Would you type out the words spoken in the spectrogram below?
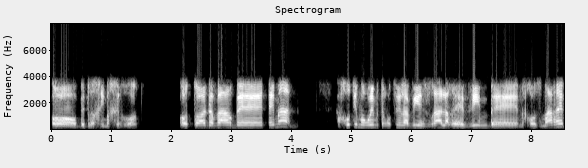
או בדרכים אחרות, אותו הדבר בתימן. החות'ים אומרים, אתם רוצים להביא עזרה לרעבים במחוז מרב?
